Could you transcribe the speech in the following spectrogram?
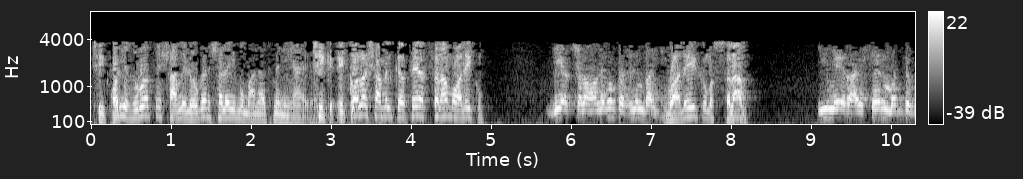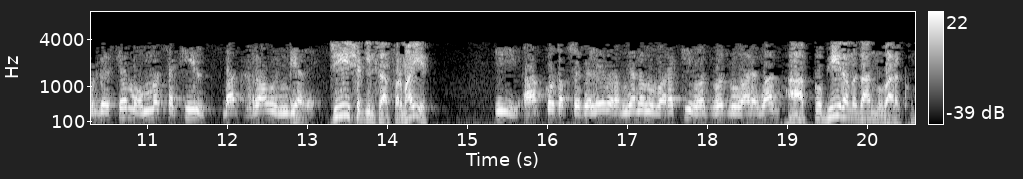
ٹھیک۔ اور یہ ضرورت میں شامل ہوگا انشاءاللہ یہ ممانعت میں نہیں آئے گا۔ ٹھیک ہے ایک کالر شامل کرتے ہیں۔ السلام علیکم۔ جی السلام علیکم تسلیم بھائی۔ وعلیکم السلام۔ جی میں رائے سین مدھیہ پردیش سے محمد شکیل بات کر رہا ہوں انڈیا سے جی شکیل صاحب فرمائیے۔ جی آپ کو سب سے پہلے رمضان المبارک کی بہت بہت مبارکباد۔ آپ کو بھی رمضان مبارک ہو۔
